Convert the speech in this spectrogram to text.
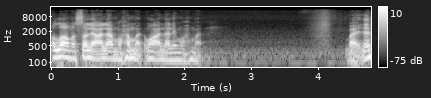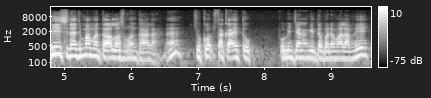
Allahumma salli ala Muhammad wa ala ali Muhammad. Baik, jadi sidang jemaah mata Allah SWT. Eh? Cukup setakat itu perbincangan kita pada malam ni.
